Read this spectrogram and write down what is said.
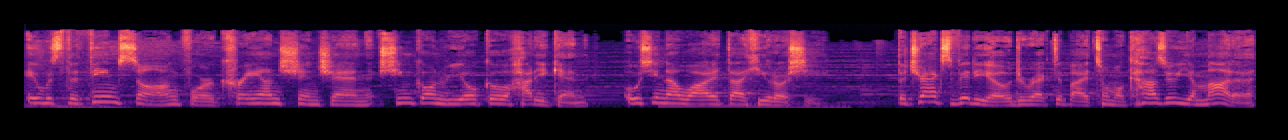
It was the theme song for Crayon Shinchan Shinkon Ryoko Hariken Ushinawareta Hiroshi. The track's video, directed by Tomokazu Yamada,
